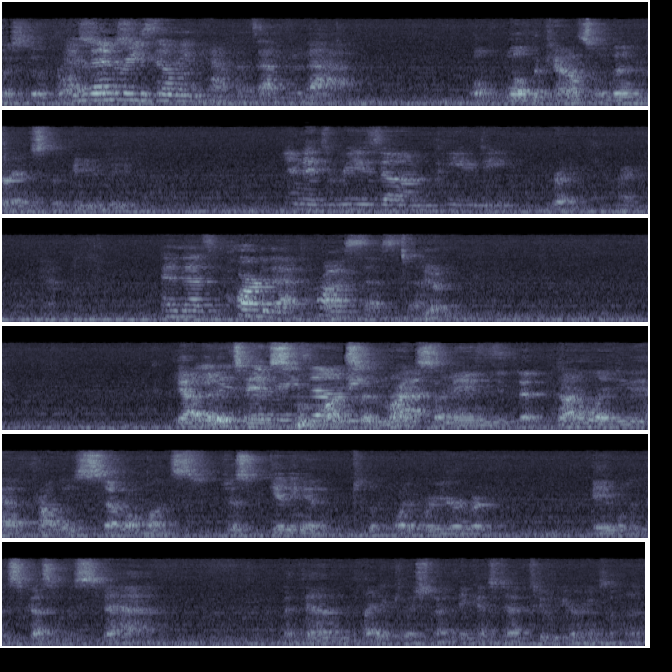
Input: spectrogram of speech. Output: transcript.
multi-step process. and then rezoning happens after that. Well, well, the council then grants the PUD. And it's rezoned PUD. Right. And that's part of that process then. Yeah. Yeah, but it It's the takes months and rezoning months. I mean, that- not only do you have probably several months just getting it to the point where you're able to discuss it with staff, but then the planning commission, I think, has to have two hearings on it.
